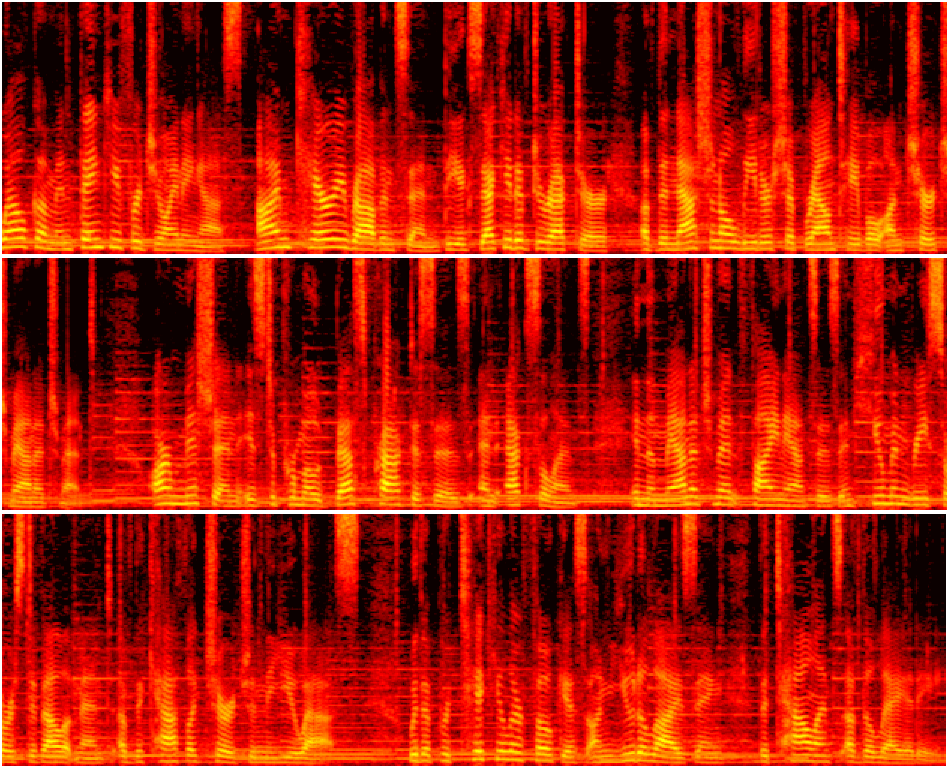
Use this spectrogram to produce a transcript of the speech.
Welcome and thank you for joining us. I'm Kerry Robinson, the Executive Director of the National Leadership Roundtable on Church Management. Our mission is to promote best practices and excellence in the management, finances, and human resource development of the Catholic Church in the U.S., with a particular focus on utilizing the talents of the laity.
